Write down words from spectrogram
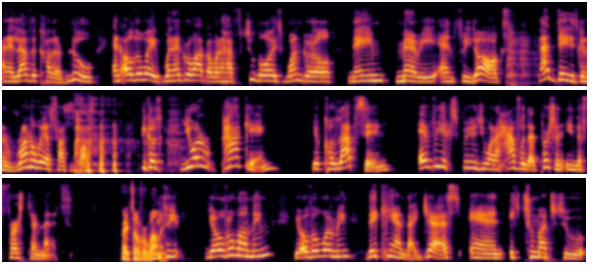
and I love the color blue. And all the way, when I grow up, I want to have two boys, one girl, named Mary, and three dogs." That date is going to run away as fast as possible because you are packing, you're collapsing every experience you want to have with that person in the first 10 minutes. Right, it's overwhelming. And so you, you're overwhelming, you're overwhelming, they can't digest, and it's too much to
